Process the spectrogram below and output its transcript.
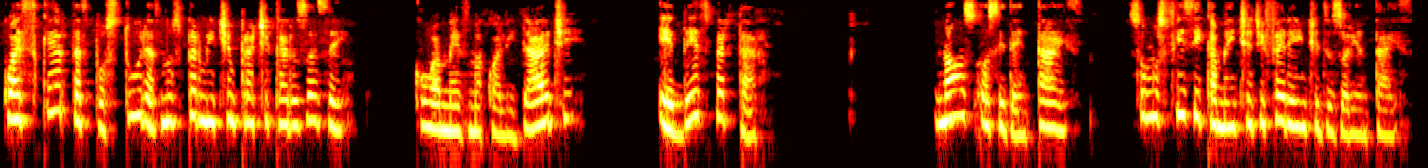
Quaisquer das posturas nos permitem praticar o zazen com a mesma qualidade e despertar. Nós, ocidentais, somos fisicamente diferentes dos orientais.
